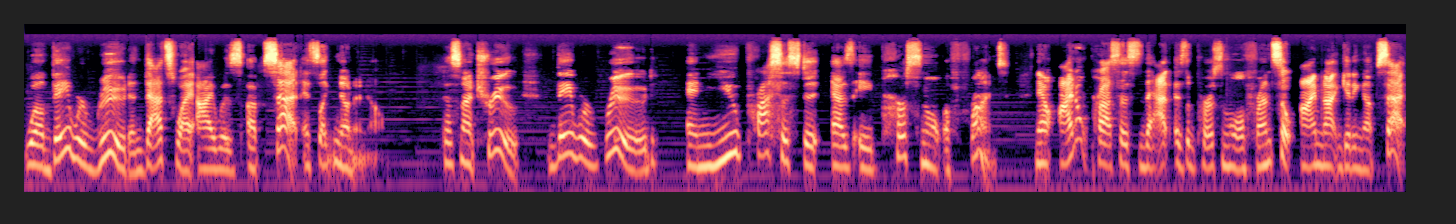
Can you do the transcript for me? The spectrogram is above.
well they were rude and that's why i was upset. It's like no no no. That's not true. They were rude and you processed it as a personal affront. Now, I don't process that as a personal affront, so I'm not getting upset.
